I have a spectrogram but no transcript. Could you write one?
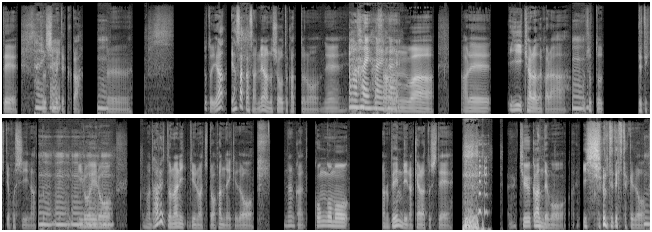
てはいはい。ちょっと締めていくか、ううん。んちょっとや八坂さんねあのショートカットのねあはいはいはい。八坂さんはあれいいキャラだから、うん。もうちょっと出てきてほしいなとうん思って、うんうんうんいろいろ、まあ、誰と何っていうのはちょっと分かんないけどなんか今後もあの便利なキャラとして 休館でも一瞬出てきたけど、うん。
